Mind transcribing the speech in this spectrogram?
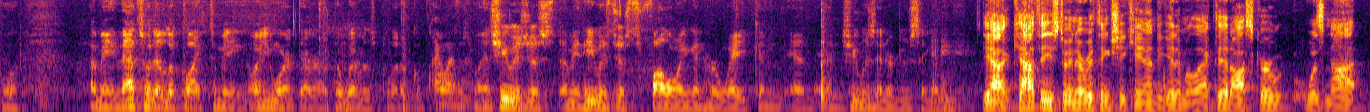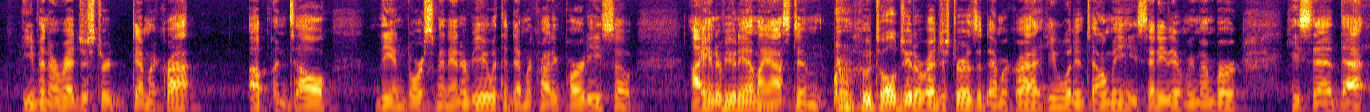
for. I mean, that's what it looked like to me. Oh, you weren't there at the women's political I caucus. wasn't. And she was just, I mean, he was just following in her wake and, and, and she was introducing him. Yeah, Cathy's doing everything she can to get him elected. Oscar was not even a registered Democrat up until the endorsement interview with the Democratic Party. So I interviewed him. I asked him, Who told you to register as a Democrat? He wouldn't tell me. He said he didn't remember. He said that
